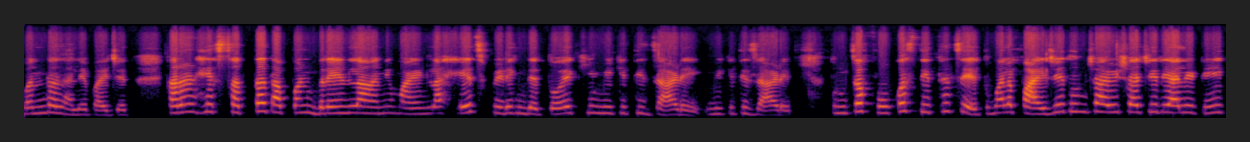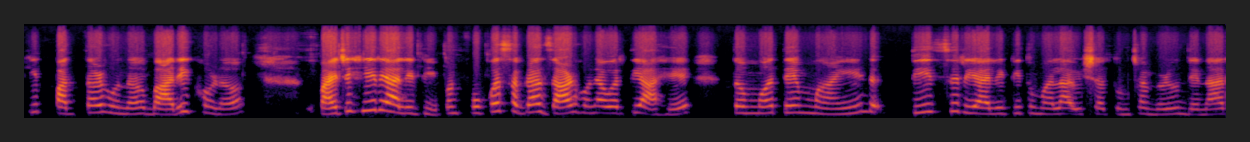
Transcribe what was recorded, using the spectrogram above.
बंद झाले पाहिजेत. कारण हे सतत आपण ब्रेनला आणि माइंडला हेच फिडिंग देतोय की मी किती जाड आहे मी किती जाड आहे. तुमचा फोकस तिथेच आहे. तुम्हाला पाहिजे तुमच्या आयुष्याची रियालिटी की पातळ होणं बारीक होणं. पाहिजे ही रियालिटी पण फोकस सगळा जाड होण्यावरती आहे. तर मग ते माइंड तीच रियालिटी तुम्हाला आयुष्यात तुमच्या मिळून देणार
